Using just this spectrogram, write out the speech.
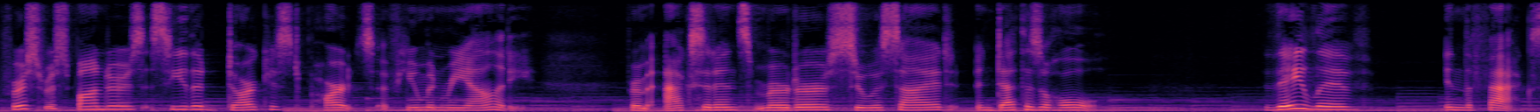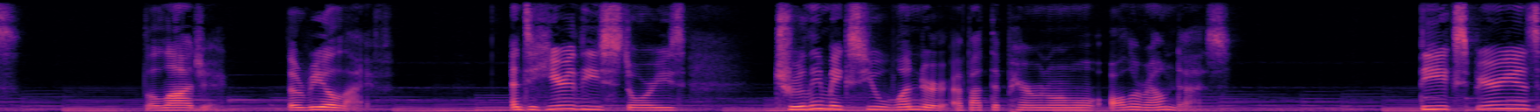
First responders see the darkest parts of human reality, from accidents, murder, suicide, and death as a whole. They live in the facts, the logic, the real life. And to hear these stories truly makes you wonder about the paranormal all around us. The experience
